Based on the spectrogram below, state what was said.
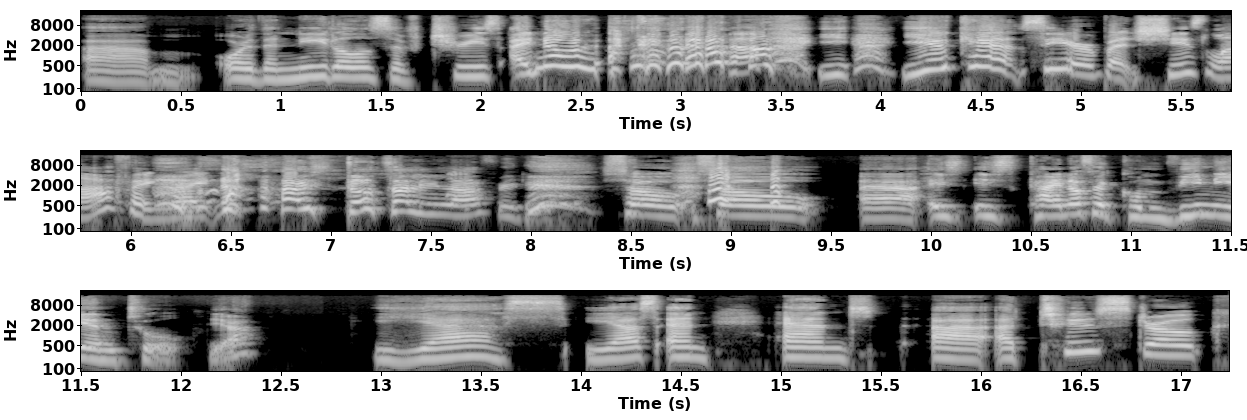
um, or the needles of trees. I know you, you, can't see her, but she's laughing right now. I'm totally laughing. So so uh, it's it's kind of a convenient tool, yeah. Yes, yes, and and uh, a two stroke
